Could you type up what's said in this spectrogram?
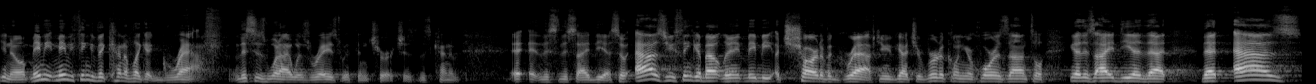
you know, maybe, maybe think of it kind of like a graph. This is what I was raised with in church, is this kind of eh, eh, this, this idea. So as you think about maybe a chart of a graph, you've got your vertical and your horizontal, you have this idea that, that as,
